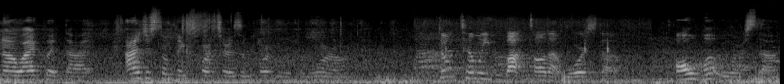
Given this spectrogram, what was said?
No, I quit that. I just don't think sports are as important with the war on. Don't tell me you bought into all that war stuff. All what war stuff?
